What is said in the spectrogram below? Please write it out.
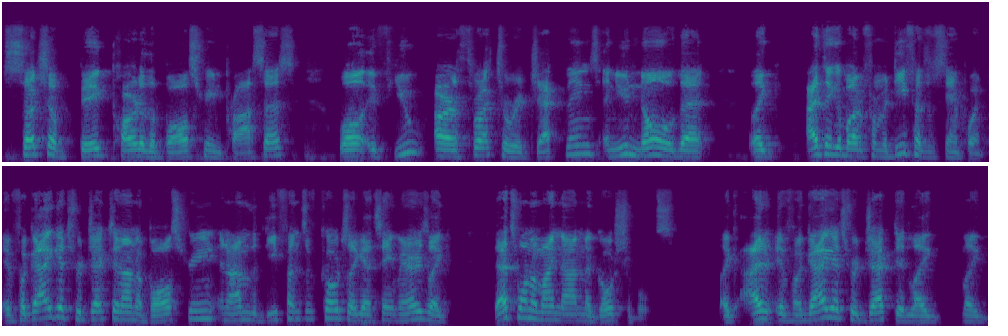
such a big part of the ball screen process. Well, if you are a threat to reject things and you know that like I think about it from a defensive standpoint. If a guy gets rejected on a ball screen and I'm the defensive coach like at St. Mary's, like that's one of my non-negotiables. Like I if a guy gets rejected, like like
